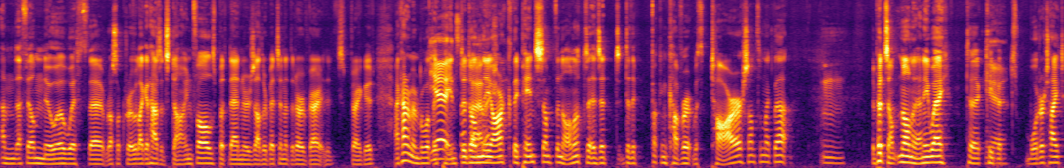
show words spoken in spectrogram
and the film Noah with uh, Russell Crowe, like it has its downfalls, but then there's other bits in it that are very, it's very good. I can't remember what Yeah, they painted on bad, the actually. ark. They paint something on it. Is it? Did they fucking cover it with tar or something like that? Mm. They put something on it anyway to keep Yeah. it watertight.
